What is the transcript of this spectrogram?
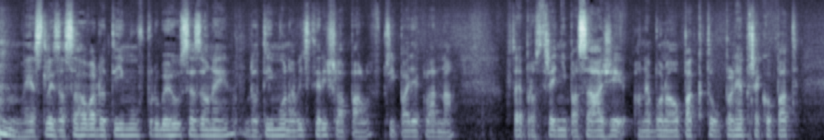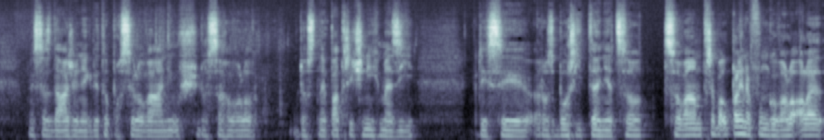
jestli zasahovat do týmu v průběhu sezony, do týmu navíc, který šlapal v případě Kladna v té prostřední pasáži, anebo naopak to úplně překopat. Mně se zdá, že někdy to posilování už dosahovalo dost nepatřičných mezí, kdy si rozboříte něco, co vám třeba úplně nefungovalo, ale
